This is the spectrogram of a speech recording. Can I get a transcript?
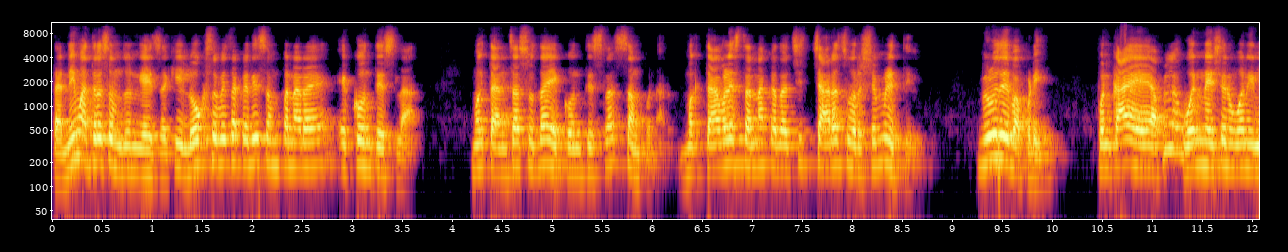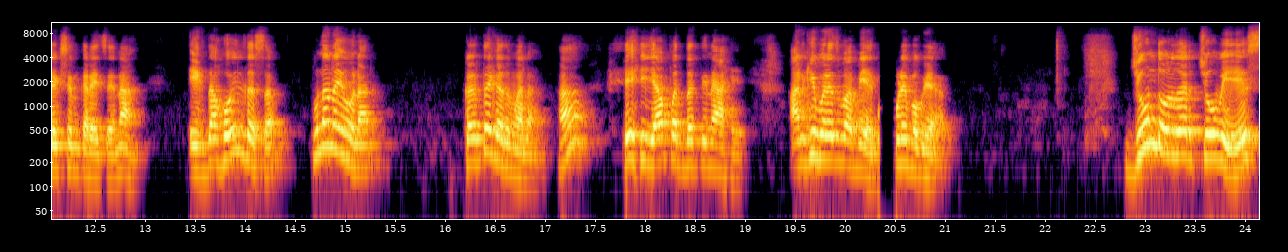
त्यांनी मात्र समजून घ्यायचं की लोकसभेचा कधी संपणार आहे? एकोणतीसला मग त्यांचा सुद्धा एकोणतीसला संपणार. मग त्यावेळेस त्यांना कदाचित चारच वर्ष मिळतील. मिळू दे बापडी. पण काय आहे आपल्याला वन नेशन वन इलेक्शन करायचंय ना. एकदा होईल तसं पुन्हा नाही होणार. कळतंय का तुम्हाला? हा हे? या पद्धतीने आहे. आणखी बरेच बाबी आहेत. पुढे बघूया. जून दोन हजार चोवीस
